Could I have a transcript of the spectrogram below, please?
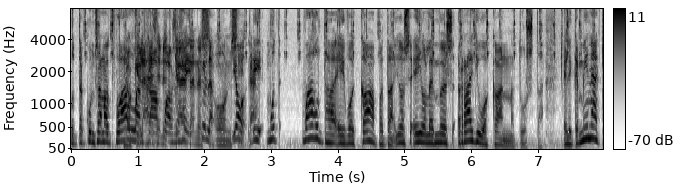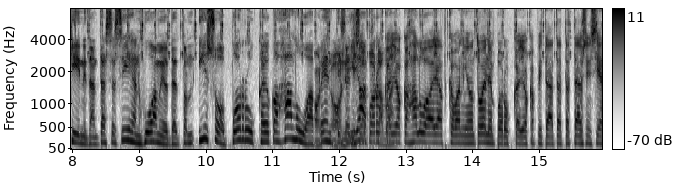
mutta kun sanot vallankaappaus... No se nyt käytännössä hei, kyllä, on joo, sitä. Niin, mutta valtaa ei voi kaapata, jos ei ole myös rajua kannatusta. Eli minä kiinnitän tässä siihen huomiota, että on iso porukka, joka haluaa on, Penttisen on iso jatkavan. porukka, joka haluaa jatkavan, ja on toinen porukka, joka pitää tätä täysin sietämättömänä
